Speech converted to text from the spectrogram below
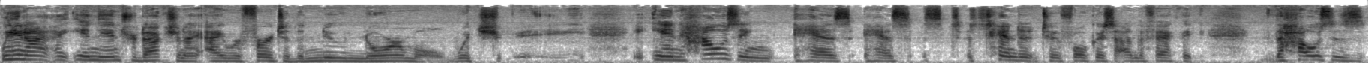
Well, you know, in the introduction, I, I referred to the new normal, which in housing has has tended to focus on the fact that the houses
